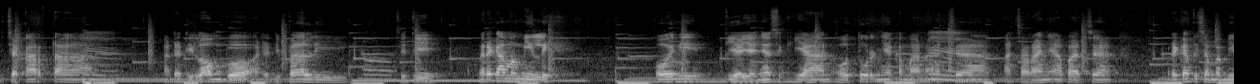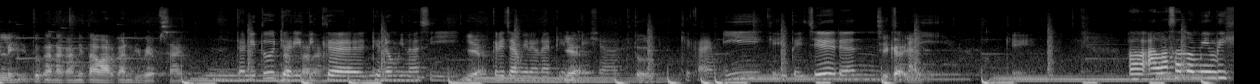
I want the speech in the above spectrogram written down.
di Jakarta, Hmm. ada di Lombok, ada di Bali. Oh. Jadi mereka memilih, oh ini biayanya sekian, oh turnya ke mana Hmm. aja, acaranya apa aja. Mereka bisa memilih itu karena kami tawarkan di website. Hmm, Dan itu dari tiga denominasi Ya. gereja Mennonite di Ya, Indonesia. betul. GKMI, GITJ, dan JKI. Oke. Eh, alasan memilih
